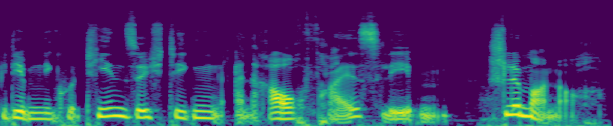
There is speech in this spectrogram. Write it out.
wie dem Nikotinsüchtigen ein rauchfreies Leben. Schlimmer noch.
